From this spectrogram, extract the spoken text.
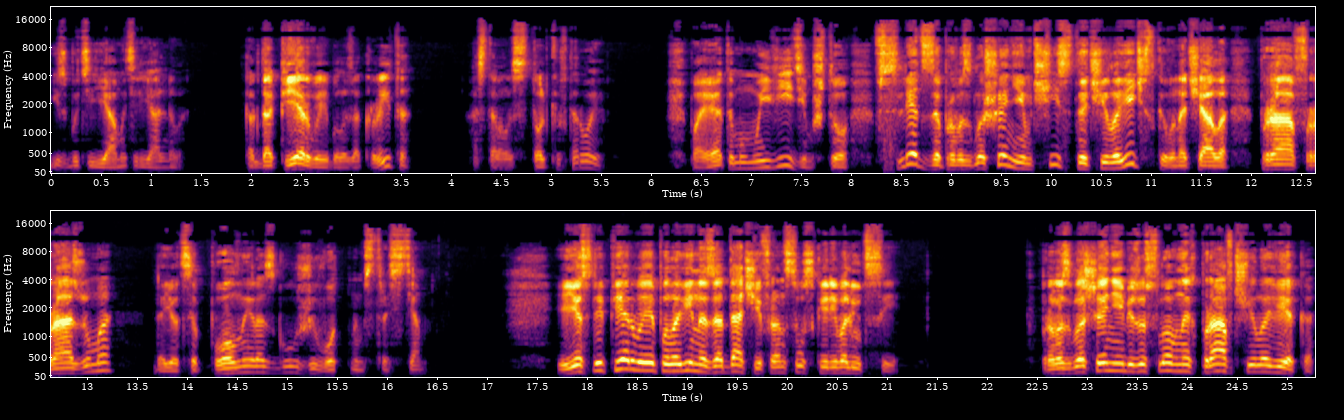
из бытия материального. Когда первое было закрыто, оставалось только второе. Поэтому мы видим, что вслед за провозглашением чисто человеческого начала прав разума дается полный разгул животным страстям. И если первая половина задачи французской революции провозглашение безусловных прав человека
